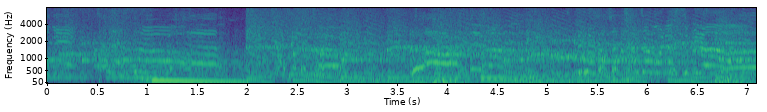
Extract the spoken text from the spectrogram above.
이게 찾았어요. 찾았어요. 스트레저 찾아버렸습니다.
